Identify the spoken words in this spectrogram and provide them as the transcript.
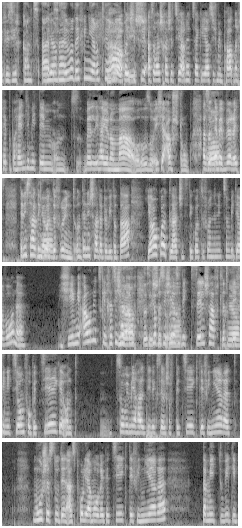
für sich ganz äh, Ja. selber definieren, theoretisch. Ja, aber ist jetzt, also weißt, du kannst jetzt wie auch nicht sagen, ja, es ist mein Partner, ich habe aber Handy mit dem und weil ich habe ja noch einen Mann oder so. Ist ja auch Strupp. Also Ja. eben, jetzt, dann ist halt ein Ja. guter Freund und dann ist halt eben wieder da, ja gut, lädst jetzt die gute Freundin nicht zum bei dir wohnen. Ist irgendwie auch nicht das Gleiche. Es ist halt einfach, ich glaube, es ist eher ja. so die gesellschaftliche. Definition von Beziehungen und so wie wir halt in der Gesellschaft Beziehung definieren, musst du dann als polyamore Beziehung definieren, damit du wie die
